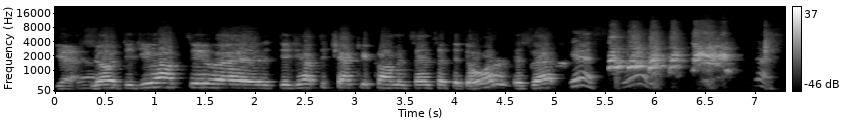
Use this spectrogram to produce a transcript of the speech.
yes, no. Did you have to? Uh, did you have to check your common sense at the door? Is that? Yes. Yes.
